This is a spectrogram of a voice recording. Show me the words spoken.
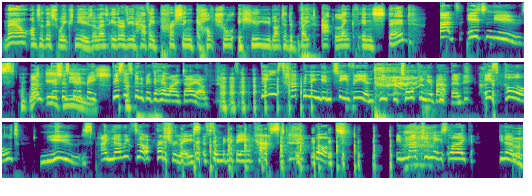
now onto this week's news. Unless either of you have a pressing cultural issue you'd like to debate at length instead. That is news. What is this is Gonna be, news? this is going to be the hill I die on. Things happening in TV and people talking about them is called news. I know it's not a press release of somebody being cast, but imagine it's like, you know,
